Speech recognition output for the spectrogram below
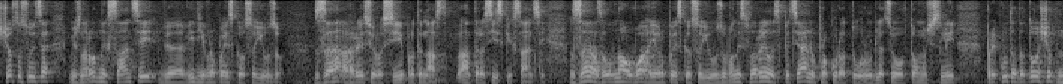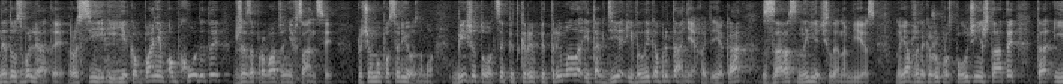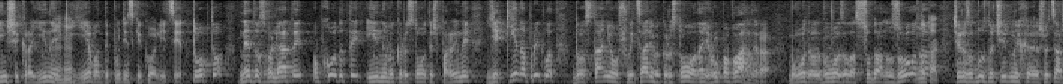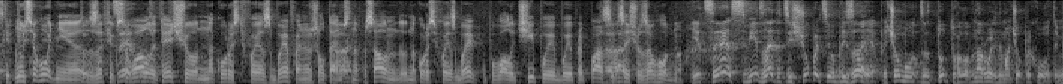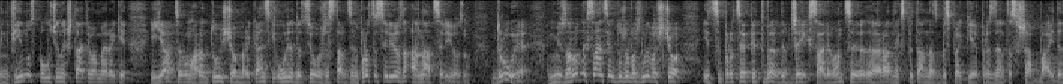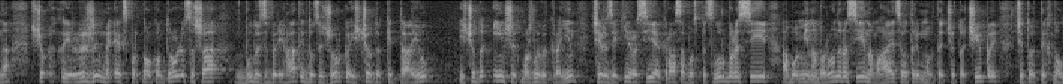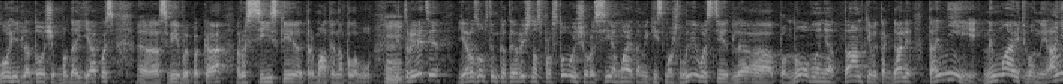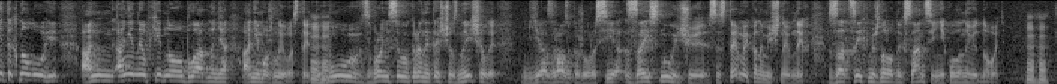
Що стосується міжнародних санкцій від Європейського союзу за агресію Росії проти нас, антиросійських санкцій, зараз головна увага Європейського союзу. Вони створили спеціальну прокуратуру для цього, в тому числі прикута до того, щоб не дозволяти Росії і її компаніям обходити вже запроваджені в санкції. Причому по-серйозному. Більше того, це підкрив підтримала і так діє і Велика Британія, хоч яка зараз не є членом ЄС. Ну я вже не кажу про Сполучені Штати та інші країни, які є в антипутінській коаліції. Тобто не дозволяти обходити і не використовувати шпарини, які, наприклад, до останнього в Швейцарії використовувала навіть група Вагнера, виводила вивозила з Судану золото Ну, так. через одну з дочірних е, швейцарських Ну сьогодні То зафіксували це те, що на користь ФСБ Financial Times Так. написали на користь ФСБ купували чіпи, боєприпаси, Так. все що завгодно. І це світ, знаєте, ці щупальці обрізає. Причому тут головна роль нема чого приховувати. Мінфіну Сполучених Штатів Америки. І я це вам гарантую, що американський уряд до цього вже ставиться не просто серйозно, а надсерйозно. Друге, в міжнародних санкціях дуже важливо, що і це про це підтвердив Джейк Саліван, це е, радник з питань нацбезпеки президента США Байдена. Що режими експортного контролю США будуть зберігати досить жорстко і щодо Китаю і щодо інших можливих країн, через які Росія якраз або спецслужби Росії, або Міноборони Росії намагається отримувати чи то чіпи, чи то технології для того, щоб бодай якось е, свій ВПК російський тримати на плаву. І третє, я разом з тим категорично спростовую, що Росія має там якісь можливості для поновлення танків і так далі. Та ні, не мають вони ані технології, ані, ані необхідного обладнання, ані можливостей. Тому збройні сили України те, що знищили, я зразу кажу, Росія за існуючої системи економічної в них за цих міжнародних санкцій ніколи не відновить.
